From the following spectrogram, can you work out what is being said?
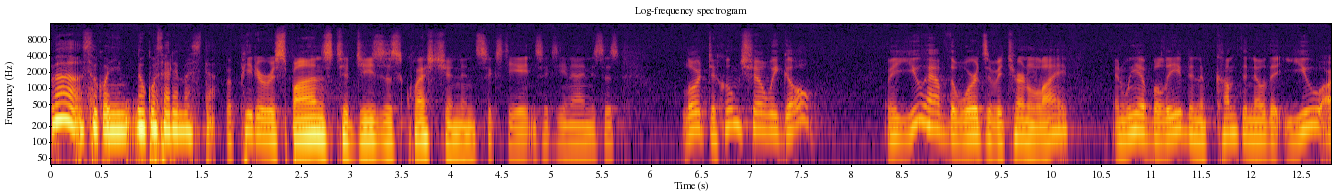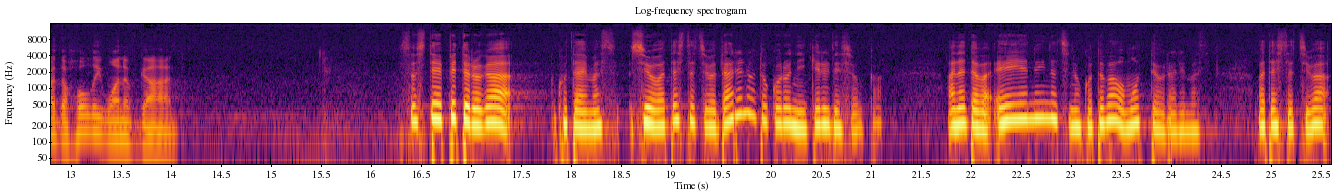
はそこに残されました。But Peter responds to Jesus' question in 68 and 69. He says, Lord, to whom shall we go? I mean, you have the words of eternal life, and we have believed and have come to know that you are the Holy One of God. そしてペテロが答えます。主よ私たちは誰のところに行けるでしょうかあなたは永遠の命の言葉を持っておられます。私たちは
